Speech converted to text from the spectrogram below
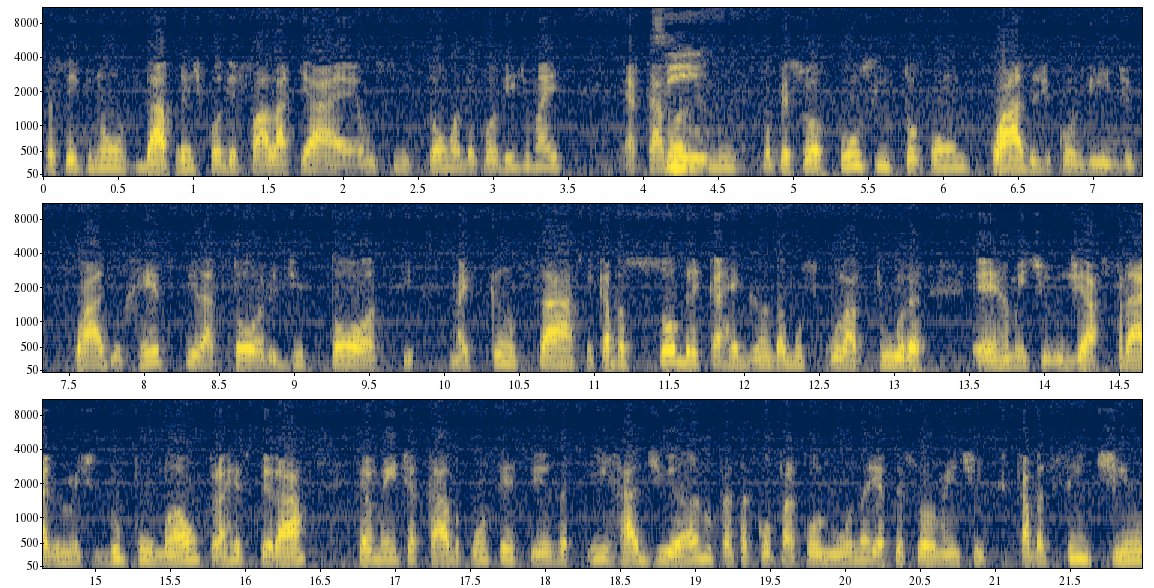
eu sei que não dá para a gente poder falar que ah, é um sintoma da Covid, mas acaba a pessoa com, com um quadro de Covid, quadro respiratório, de tosse, mais cansaço, acaba sobrecarregando a musculatura, é, realmente o diafragma realmente, do pulmão para respirar realmente acaba com certeza irradiando para a coluna e a pessoa realmente acaba sentindo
